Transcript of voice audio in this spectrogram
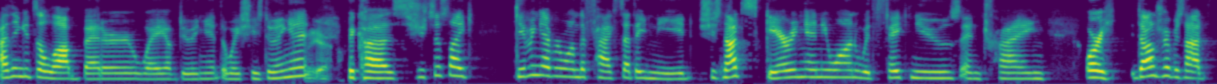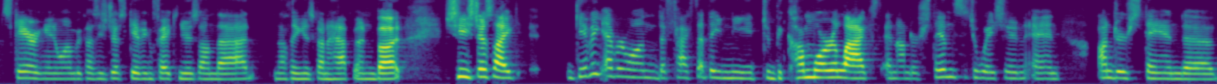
I think it's a lot better way of doing it the way she's doing it Yeah. because she's just like giving everyone the facts that they need. She's not scaring anyone with fake news and trying or he- Donald Trump is not scaring anyone because he's just giving fake news on that. Nothing is going to happen, but she's just like giving everyone the facts that they need to become more relaxed and understand the situation and understand the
